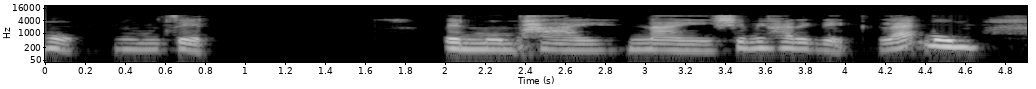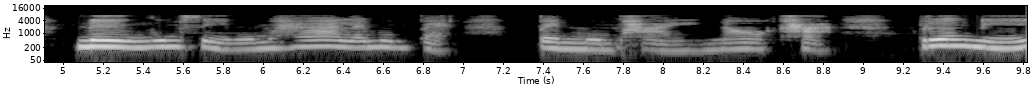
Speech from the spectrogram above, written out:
6 มุม 7 เป็นมุมภายในใช่ไหมคะเด็กๆ และมุม 1 มุม 4 มุม 5 และมุม 8 เป็นมุมภายนอกค่ะ เรื่องนี้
